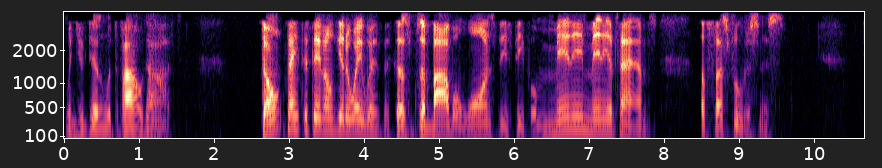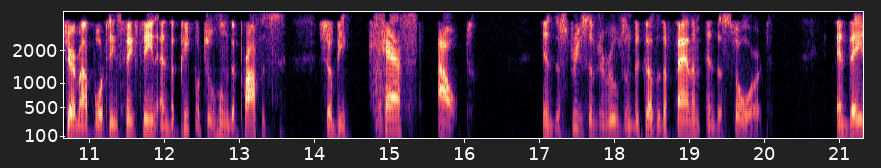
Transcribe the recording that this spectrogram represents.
when you're dealing with the power of God. Don't think that they don't get away with it because the Bible warns these people many, many times of such foolishness. Jeremiah 14, 16, and the people to whom the prophets shall be cast out in the streets of Jerusalem because of the famine and the sword and they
